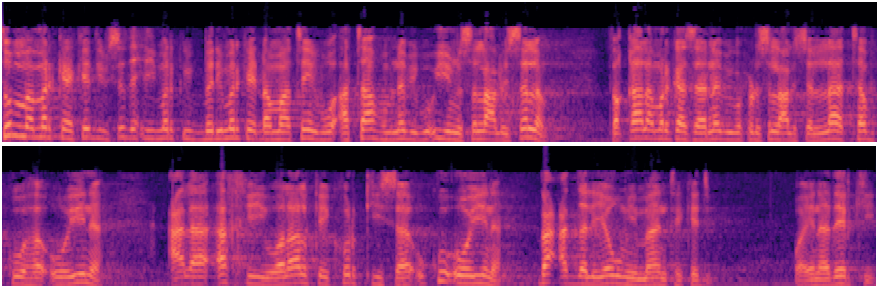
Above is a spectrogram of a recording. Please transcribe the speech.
uma markaa kadib saddexdii markii beri markay dhammaatayn buu ataahum nabigu u yimi sal lla alay faqaala markaasaa nabigu wuxu uhi sl ly slm laa tabkuu ha ooyina calaa akhii walaalkay korkiisa ku ooyina bacda alyawmi maanta kadib. Waa in adeerkii.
